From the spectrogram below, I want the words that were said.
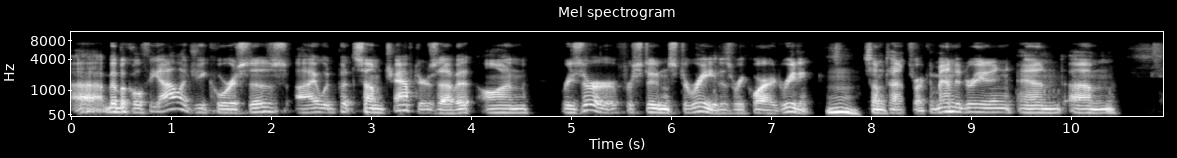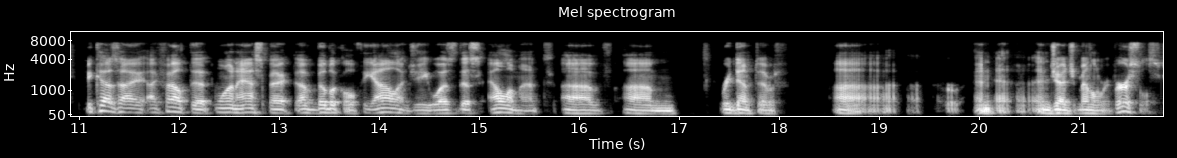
uh, biblical theology courses, I would put some chapters of it on reserve for students to read as required reading, mm. sometimes recommended reading. And um, because I, I, felt that one aspect of biblical theology was this element of um, redemptive uh, and, and judgmental reversals.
